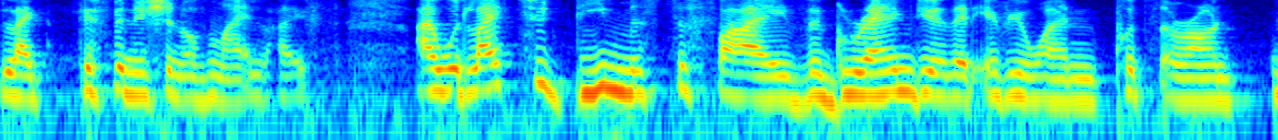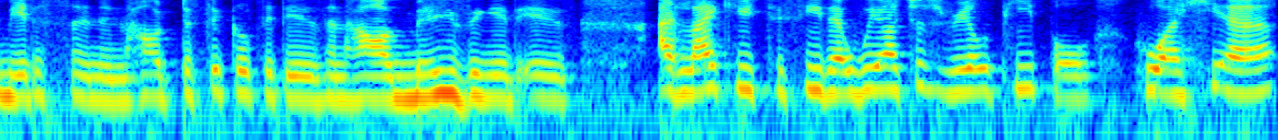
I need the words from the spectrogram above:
like definition of my life. I would like to demystify the grandeur that everyone puts around medicine and how difficult it is and how amazing it is. I'd like you to see that we are just real people who are here,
